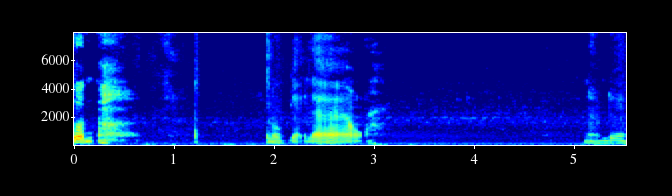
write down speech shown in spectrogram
ต้นดอกใหญ่แล้ว น้ำแดง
